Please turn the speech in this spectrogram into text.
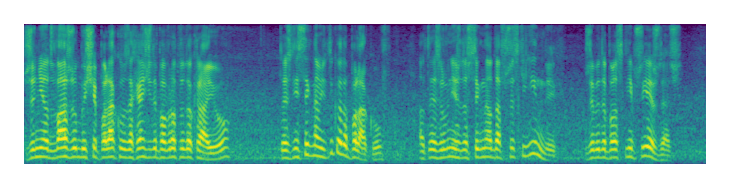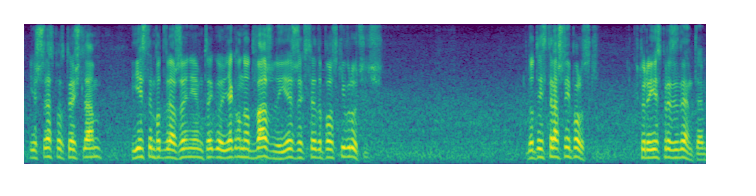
że nie odważyłby się Polaków zachęcić do powrotu do kraju, to jest nie sygnał nie tylko do Polaków, ale to jest również do sygnał dla wszystkich innych, żeby do Polski nie przyjeżdżać. Jeszcze raz podkreślam, jestem pod wrażeniem tego, jak on odważny jest, że chce do Polski wrócić. Do tej strasznej Polski, której jest prezydentem.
